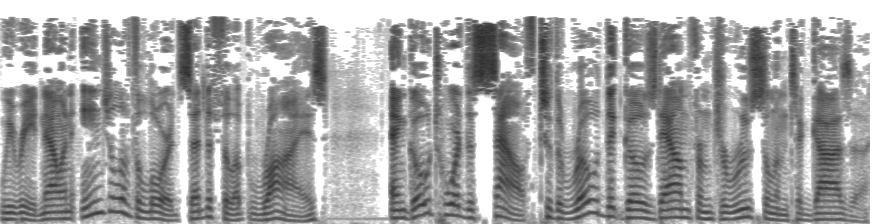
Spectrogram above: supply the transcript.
we read Now an angel of the Lord said to Philip, Rise and go toward the south to the road that goes down from Jerusalem to Gaza.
